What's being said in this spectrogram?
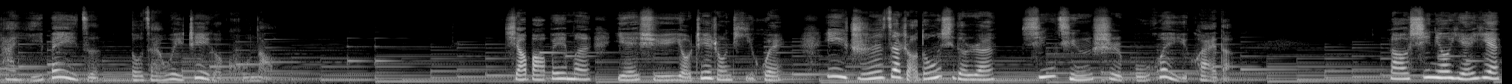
他一辈子都在为这个苦恼。小宝贝们也许有这种体会：一直在找东西的人，心情是不会愉快的。老犀牛爷爷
